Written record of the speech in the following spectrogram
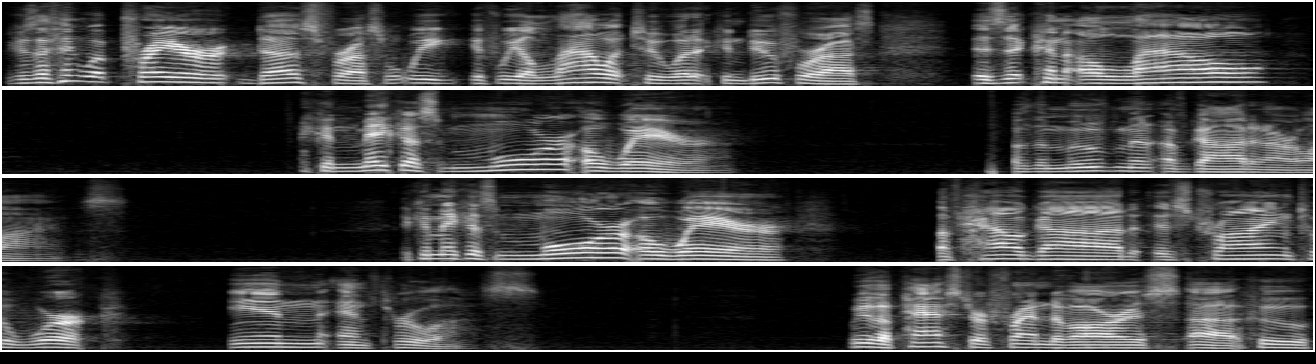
Because I think what prayer does for us, what we, if we allow it to, what it can do for us, is it can allow, it can make us more aware of the movement of God in our lives. It can make us more aware of how God is trying to work in and through us. We have a pastor friend of ours uh, who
